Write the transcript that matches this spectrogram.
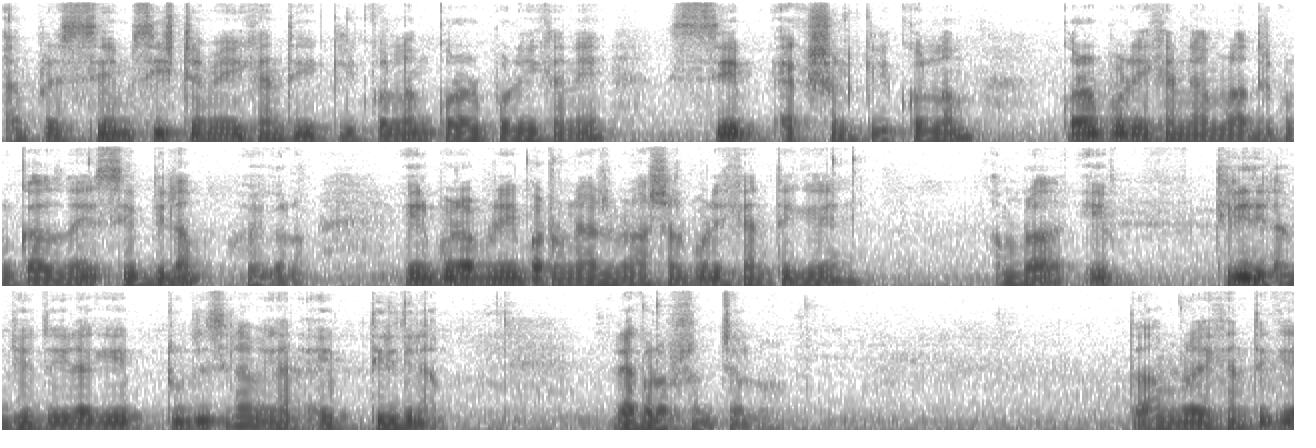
তারপরে সেম সিস্টেমে এখান থেকে ক্লিক করলাম, করার পরে এখানে সেভ অ্যাকশন ক্লিক করলাম। করার পরে এখানে আমাদের কোনো কাজ নেই সেভ দিলাম, হয়ে গেল। এরপর আপনি এই বাটনে আসবেন, আসার পর এখান থেকে আমরা এফ থ্রি দিলাম। যেহেতু এর আগে এফ টু দিয়েছিলাম, এখানে এফ থ্রি দিলাম। রেকর্ড অপশন চলো। তো আমরা এখান থেকে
